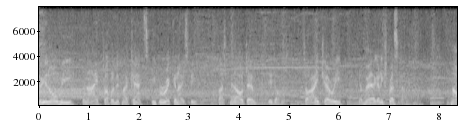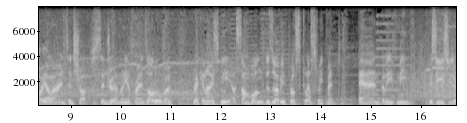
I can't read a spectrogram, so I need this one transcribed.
Do you know me? When I with my cats, people recognize me. But without them, they don't. So I carry the American Express card. Now airlines and shops in Germany and France all over recognize me as someone deserving first-class treatment. And believe me, it's easy to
